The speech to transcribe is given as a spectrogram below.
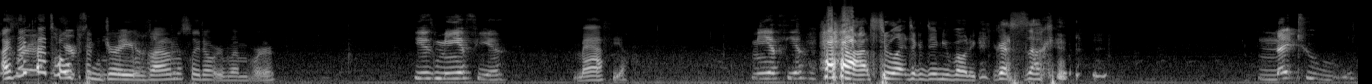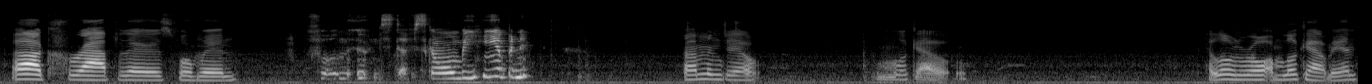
I think that's hopes and dreams. I honestly don't remember. He is Mafia. Mafia. Mafia. Haha, it's too late to continue voting. You're gonna suck. Night two. ah, crap. There's full moon. Full moon stuff's gonna be happening. I'm in jail. Look out. Hello and roll. I'm lookout, man.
